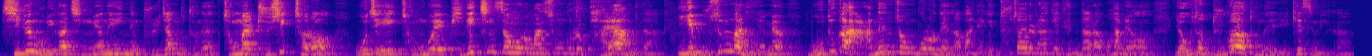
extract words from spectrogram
지금 우리가 직면해 있는 불장부터는 정말 주식처럼 오직 정보의 비대칭성으로만 승부를 봐야 합니다. 이게 무슨 말이냐면 모두가 아는 정보로 내가 만약에 투자를 하게 된다라고 하면 여기서 누가 돈을 잃겠습니까?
